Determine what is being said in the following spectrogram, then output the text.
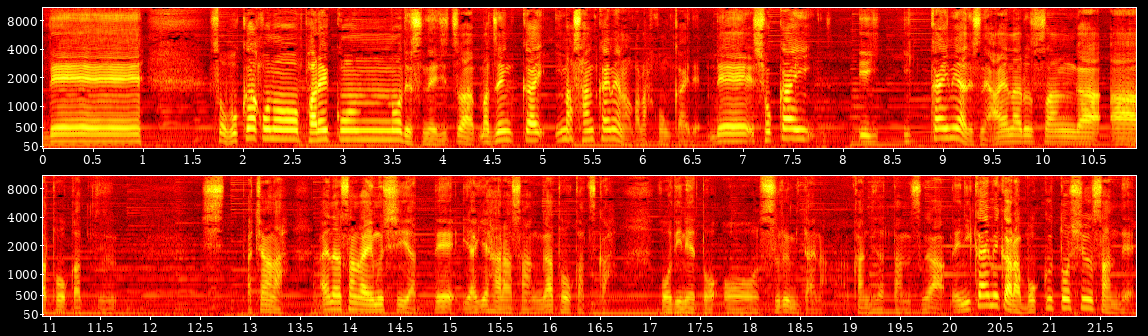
でそう僕はこのパレコンのですね実は、まあ、前回今3回目なのかな今回で。で初回1回目はですねあやなるさんがあ統括しあ違うな。綾成さんが MC やって八木原さんが統括かコーディネートをするみたいな感じだったんですが2回目から僕と周さんで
